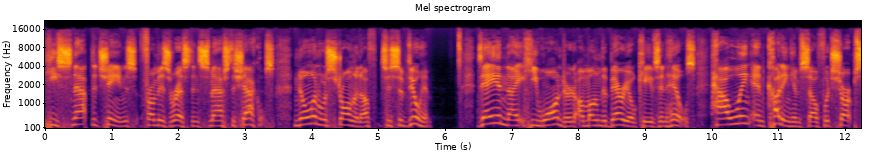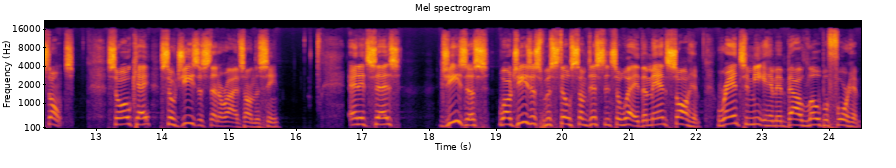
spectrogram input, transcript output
he snapped the chains from his wrist and smashed the shackles. No one was strong enough to subdue him. Day and night he wandered among the burial caves and hills, howling and cutting himself with sharp stones. So, okay, so Jesus then arrives on the scene. And it says, Jesus, while Jesus was still some distance away, the man saw him, ran to meet him, and bowed low before him.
